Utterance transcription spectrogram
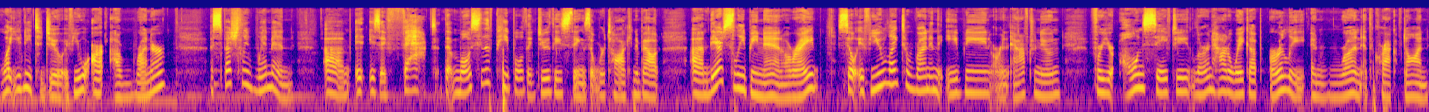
what you need to do if you are a runner, especially women, um, it is a fact that most of the people that do these things that we're talking about, um, they're sleeping in, all right? So if you like to run in the evening or in the afternoon, for your own safety, learn how to wake up early and run at the crack of dawn.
